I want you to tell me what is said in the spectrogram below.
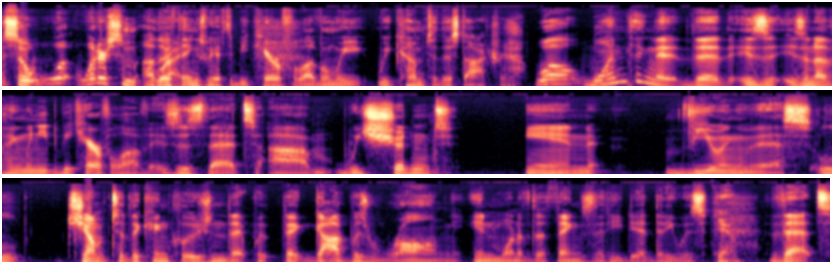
So, what what are some other Right. things we have to be careful of when we, we come to this doctrine? Well, one thing that, that is is another thing we need to be careful of is is that um, we shouldn't, in viewing this, l- jump to the conclusion that that God was wrong in one of the things that He did. That He was Yeah. that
